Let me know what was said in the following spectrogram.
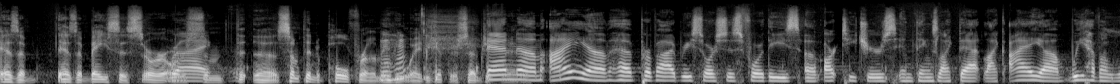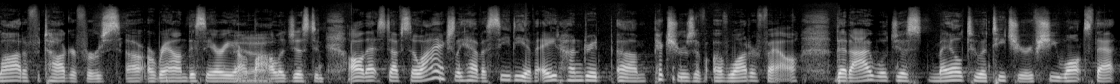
as a as a basis or, or Right. some th- uh, something to pull from anyway to get their subject And matter. um, I um, have provide resources for these uh, art teachers and things like that. Like I, um, we have a lot of photographers uh, around this area, our Yeah. biologists and all that stuff. So I actually have a CD of 800 um, pictures of, of waterfowl that I will just mail to a teacher if she wants that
